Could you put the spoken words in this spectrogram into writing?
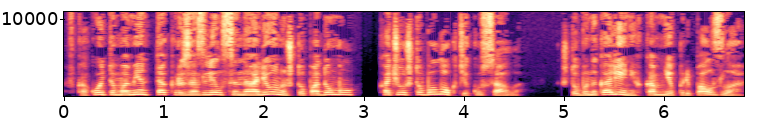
В какой-то момент так разозлился на Алену, что подумал, хочу, чтобы локти кусала, чтобы на коленях ко мне приползла.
